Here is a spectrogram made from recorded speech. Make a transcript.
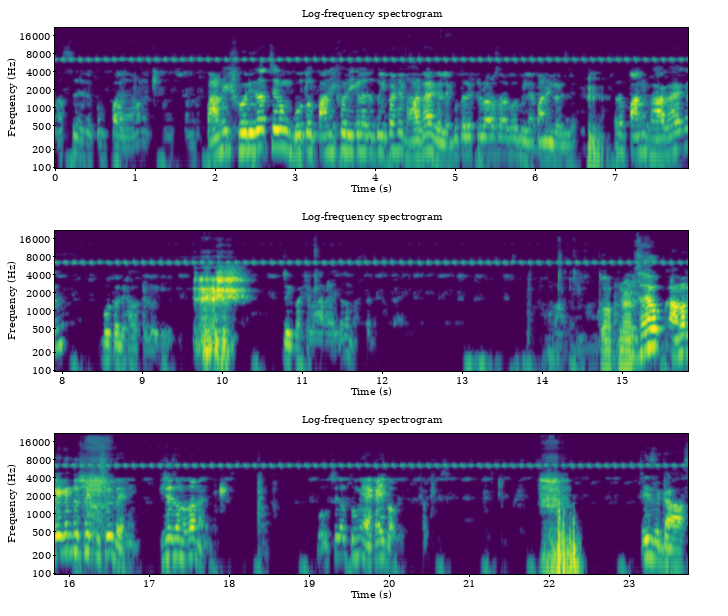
আছে এরকম পায় অনেক পানি সরে যাচ্ছে। এবং বোতল পানি সরে গেলে যে দুই পাশে ভাগ হয়ে গেলে বোতল একটু লড়াচড়া করবে পানি লড়লে পানি ভাগ হয়ে গেলে বোতলে হালকা লড়িয়ে গেল দুই পাশে ভাগ হয়ে গেল মাঝখানে। হয়ে। তো আপনার যাই হোক আমাকে কিন্তু সে কিছুই দেয়নি। কিসের জন্য জানেন? বলছিল তুমি একাই পাবে এই যে গাছ।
